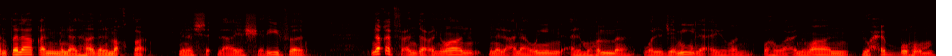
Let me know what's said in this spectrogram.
انطلاقا من هذا المقطع من الآية الشريفة نقف عند عنوان من العناوين المهمة والجميلة أيضا وهو عنوان يحبهم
